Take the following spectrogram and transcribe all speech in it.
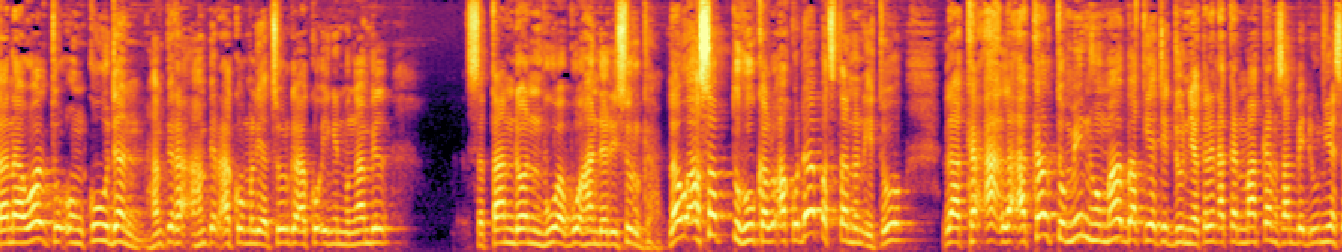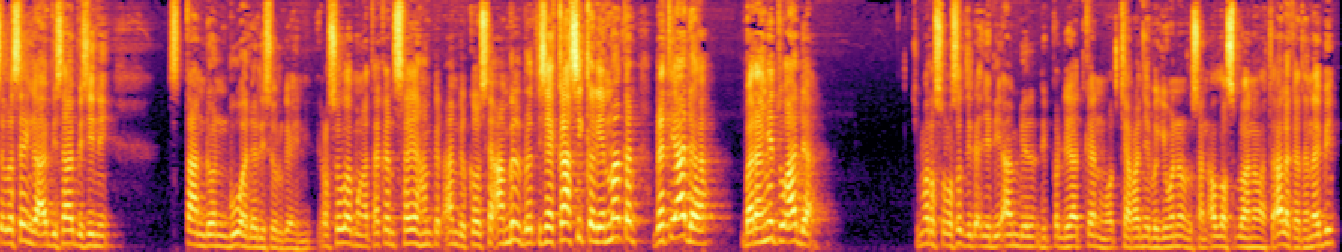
tanawaltu unqudan hampir hampir aku melihat surga aku ingin mengambil setandon buah-buahan dari surga. Lau asabtuhu kalau aku dapat setandon itu, la la akaltu minhu ma baqiyatid dunya. Kalian akan makan sampai dunia selesai enggak habis-habis ini. Setandon buah dari surga ini. Rasulullah mengatakan saya hampir ambil. Kalau saya ambil berarti saya kasih kalian makan. Berarti ada. Barangnya itu ada. Cuma Rasulullah tidak jadi ambil, diperlihatkan caranya bagaimana urusan Allah Subhanahu wa taala kata Nabi,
